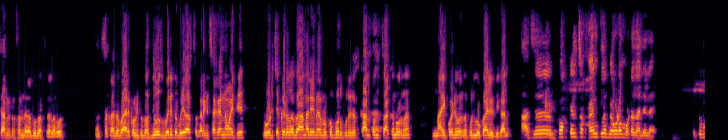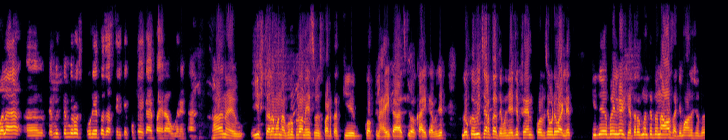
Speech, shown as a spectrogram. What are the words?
चार लिटर संध्याकाळ दूध असतं त्याला रोज. सकाळचं बाहेर काढून इथं दिवसभर इथं बैल असतो. कारण की सगळ्यांना माहितीये रोडच्या कडेला जाणार येणार लोक भरपूर येतात काल पण चाकणवरनं नाईकवाडीवरनं पण लोक आली होती काल. आज कॉकटेलचा फॅन क्लब एवढा मोठा झालेला आहे. की तुम्हाला कमीत कमी रोज फोन येतच असतील की कुठे काय पायरा वगैरे काय? हा नाही इष्टाला म्हणा ग्रुपला म्हणा एस पाडतात की कॉकटेल आहे का आज किंवा काय काय. म्हणजे लोक विचारतात ते. म्हणजे ह्याचे फॅन फॉलोअर्स एवढे वाढलेत की जे बैलगाडी क्षेत्रात म्हणते तर नावासाठी माणूस होतं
